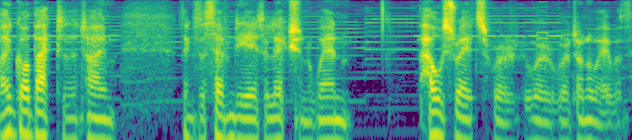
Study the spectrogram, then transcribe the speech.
I go back to the time, I think the 78 election when house rates were, were, were done away with.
